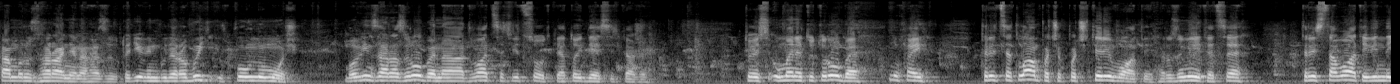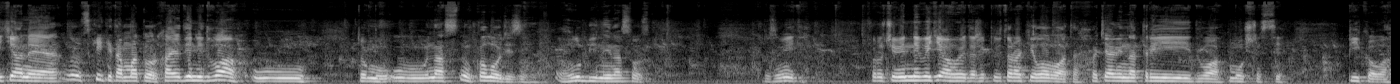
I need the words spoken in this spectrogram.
камеру згорання на газу. Тоді він буде робити в повну мощь. Бо він зараз робить на 20%, а то й 10 каже. Тобто у мене тут робить, ну хай 30 лампочок по 4 Вт. Розумієте, це 300 Вт він не тягне, ну скільки там мотор, хай 1,2 у тому, у нас, ну, колодязі, глибинний насос. Розумієте? Коротше, він не витягує навіть 1,5 кВт, хоча він на 3,2 мощності пікова.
